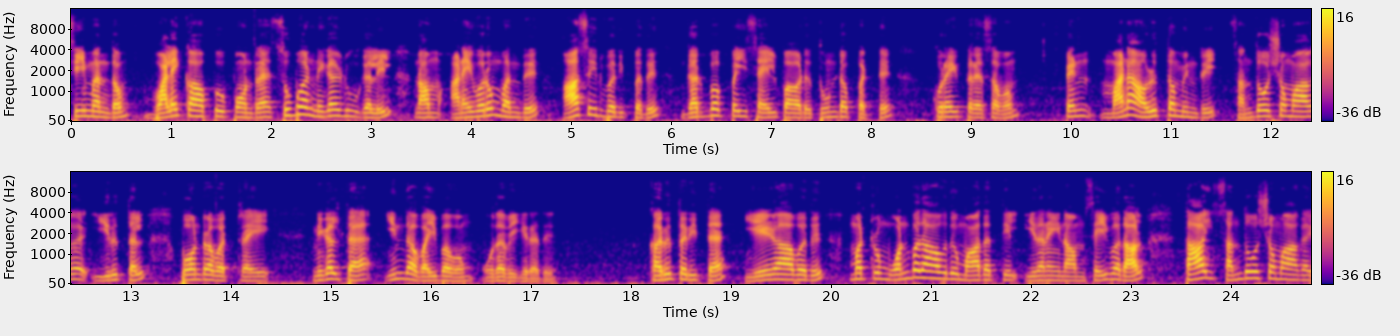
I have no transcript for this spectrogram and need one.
சீமந்தம் வளைகாப்பு போன்ற சுப நிகழ்வுகளில் நாம் அனைவரும் வந்து ஆசீர்வதிப்பது கர்ப்பப்பை செயல்பாடு தூண்டப்பட்டு குறை பிரசவம் பெண் மன அழுத்தமின்றி சந்தோஷமாக இருத்தல் போன்றவற்றை நிகழ்த்த இந்த வைபவம் உதவுகிறது. கருத்தரித்த ஏழாவது மற்றும் ஒன்பதாவது மாதத்தில் இதனை நாம் செய்வதால் தாய் சந்தோஷமாக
